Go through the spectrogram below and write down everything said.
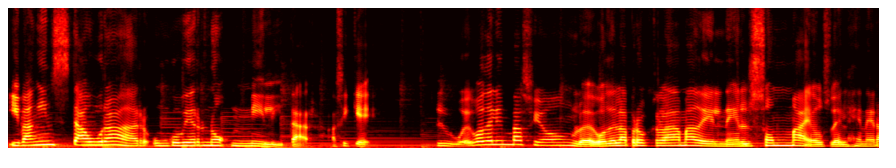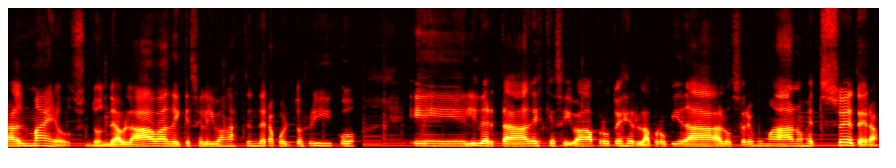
y van a instaurar un gobierno militar. Así que luego de la invasión, luego de la proclama del Nelson Miles, del general Miles, donde hablaba de que se le iban a extender a Puerto Rico eh, libertades, que se iba a proteger la propiedad, los seres humanos, etc.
